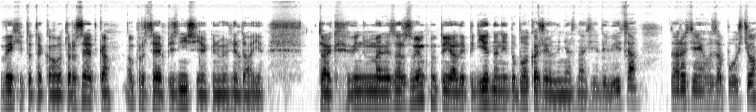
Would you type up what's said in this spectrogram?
вихід така от розетка. Ну, про це пізніше, як він виглядає. Так, він в мене зараз вимкнутий, але під'єднаний до блока живлення. Значить, дивіться. Зараз я його запущу.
